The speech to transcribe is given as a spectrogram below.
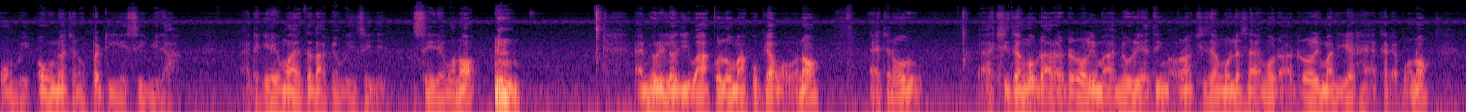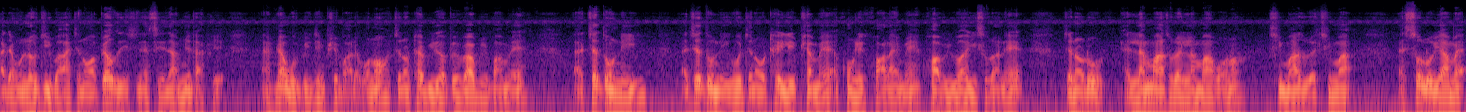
အုံပြီးအုံပြီးတော့ကျွန်တော်ပတ်တီလေးစီးပြီးတာအဲတကယ်မှတက်တာပြောင်းလေးစီးစေတယ်ပေါ့နော်အဲမျိုးတွေလောက်ကြည့်ပါကိုလုံးမကိုပြောက်ပါပေါ့နော်အဲကျွန်တော်တို့ခြေဆွဲငုပ်တာတော့တော်တော်လေးမှမျိုးတွေအသိမှာပေါ့နော်ခြေဆွဲငုပ်လက်ဆံငုပ်တာတော်တော်လေးမှနေရထိုင်အခက်တယ်ပေါ့နော် အဲကြောင့်လောက်ကြည့်ပါကျွန်တော်ကပျောက်စီရှင်နဲ့စေစာမြစ်တာဖြစ်အဲမျှဝေပေးခြင်းဖြစ်ပါတယ်ပေါ့နော်ကျွန်တော်ထပ်ပြီးတော့ပြပြပေးပါမယ်အဲချက်သွန်နီးအချက်သွန်တွေကိုကျွန်တော်ထိတ်လေးဖြတ်မယ်အခွန်လေးခွာလိုက်မယ်ခွာပြီးွားကြီးဆိုတာ ਨੇ ကျွန်တော်တို့လက်မဆိုတဲ့လက်မပေါ့နော်ချီမဆိုတဲ့ချီမအဲဆွတ်လို့ရမယ်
